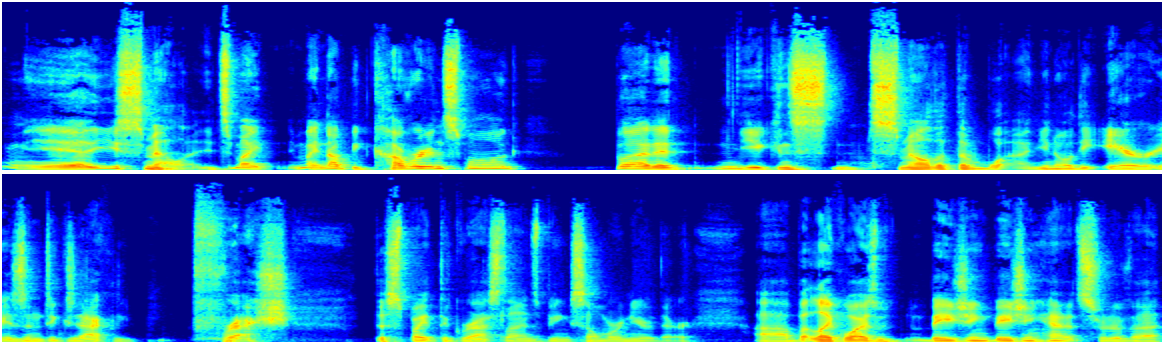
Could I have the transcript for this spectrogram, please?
Yeah, you smell it. It's might it might not be covered in smog, but it you can s- smell that the you know the air isn't exactly fresh, despite the grasslands being somewhere near there. Uh, but likewise with Beijing, Beijing had its sort of a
